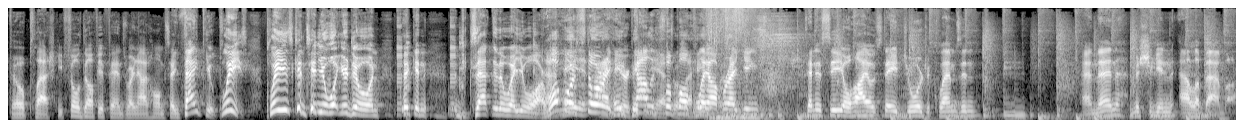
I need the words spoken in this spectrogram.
Bill Plaschke, Philadelphia fans right now at home saying, thank you. Please, please continue what you're doing, picking exactly the way you are. I One more story here. College the Astros. football playoff it. rankings Tennessee, Ohio State, Georgia, Clemson, and then Michigan, Alabama.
